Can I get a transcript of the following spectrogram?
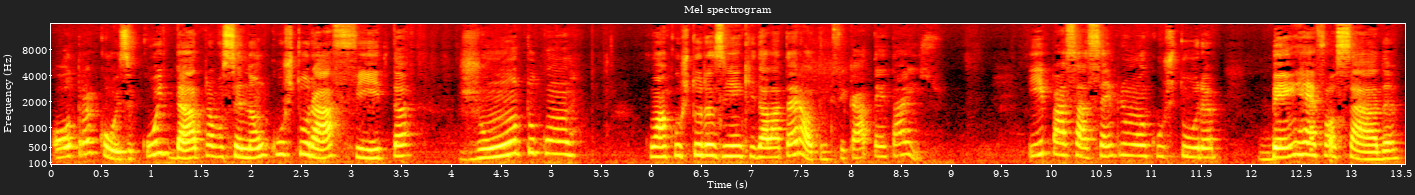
Outra coisa, cuidado para você não costurar a fita junto com, com a costurazinha aqui da lateral. Tem que ficar atenta a isso. E passar sempre uma costura bem reforçada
